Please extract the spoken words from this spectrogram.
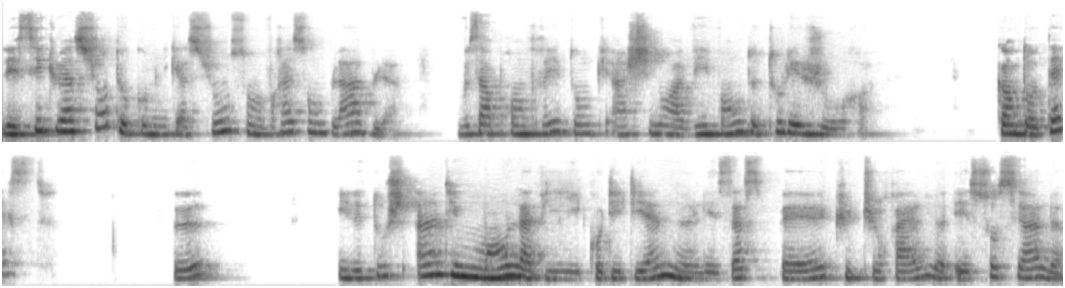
les situations de communication sont vraisemblables. Vous apprendrez donc un chinois vivant de tous les jours. Quant au texte, eux, il touche intimement la vie quotidienne, les aspects culturels et sociaux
